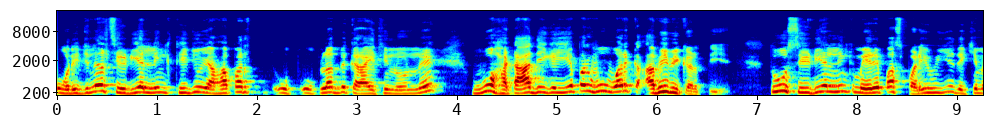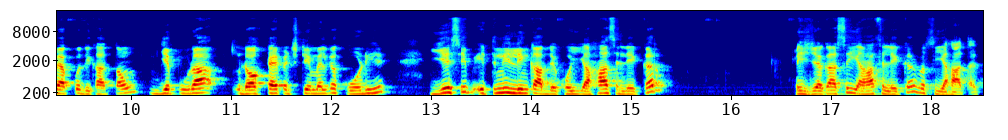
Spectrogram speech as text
ओरिजिनल सीडीएल लिंक थी जो यहाँ पर उपलब्ध कराई थी उन्होंने, वो हटा दी गई है, पर वो वर्क अभी भी करती है। तो सीडीएल लिंक मेरे पास पड़ी हुई है। देखिए मैं आपको दिखाता हूँ। ये पूरा डॉक टाइप एचटीएमएल का कोड है ये सिर्फ़ इतनी लिंक आप देखो, यहाँ से लेकर, इस जगह से यहाँ से लेकर बस यहाँ तक।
